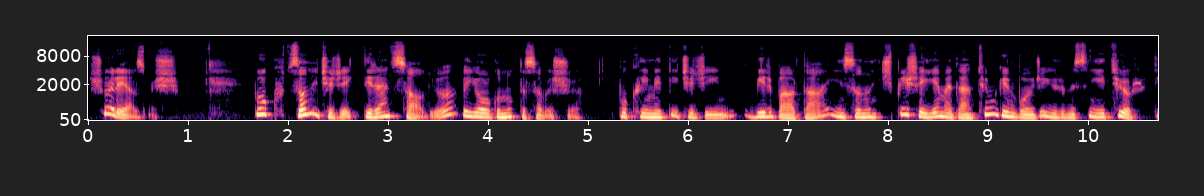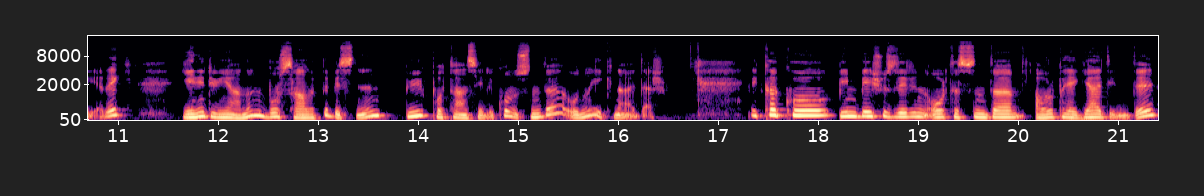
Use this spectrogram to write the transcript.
Şöyle yazmış. Bu kutsal içecek direnç sağlıyor ve yorgunlukla savaşıyor. Bu kıymetli içeceğin bir bardağı insanın hiçbir şey yemeden tüm gün boyunca yürümesine yetiyor diyerek yeni dünyanın bu sağlıklı besinin büyük potansiyeli konusunda onu ikna eder. E, kakao 1500'lerin ortasında Avrupa'ya geldiğinde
